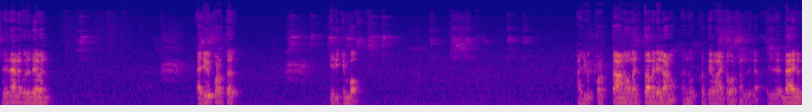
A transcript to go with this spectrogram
ശ്രീനാരായണ ഗുരുദേവൻ അരുവിപ്പുറത്ത് ഇരിക്കുമ്പോൾ അരുവിപ്പുറത്താണോ മരുത്തോമലയിലാണോ എന്ന് കൃത്യമായിട്ട് ഓർക്കുന്നില്ല ഇതെന്തായാലും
